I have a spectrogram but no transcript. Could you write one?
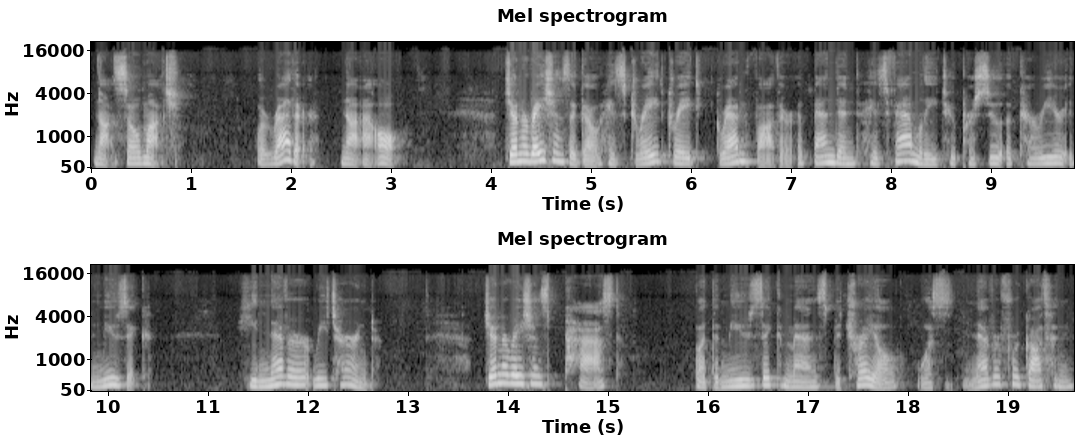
not so much. Or rather, not at all. Generations ago, his great great grandfather abandoned his family to pursue a career in music. He never returned. Generations passed, but the music man's betrayal was never forgotten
